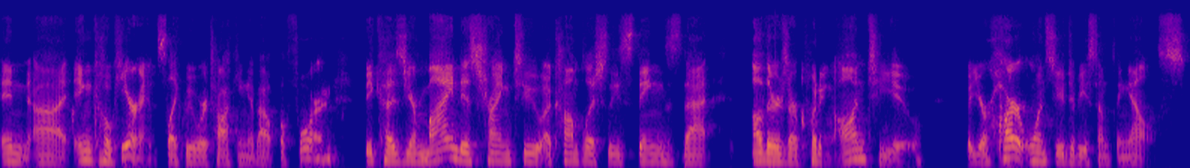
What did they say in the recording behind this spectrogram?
in uh, incoherence, like we were talking about before, because your mind is trying to accomplish these things that others are putting onto you but your heart wants you to be something else.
